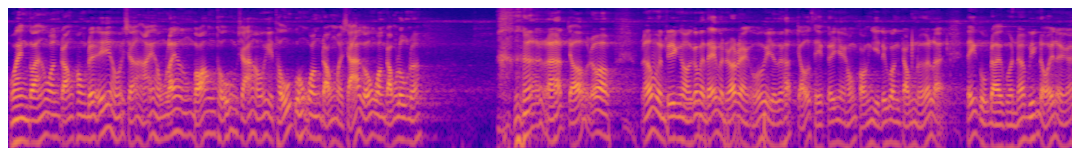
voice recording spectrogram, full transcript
Hoàn toàn không quan trọng, không để ý, không có sợ hãi, không lấy, không bỏ, không thủ, không xả, không gì. Thủ cũng không quan trọng, mà xả cũng không quan trọng luôn nữa. Là hết chỗ, đúng không? Đó, mình riêng hồi cái mình thấy mình rõ ràng, ủa, bây giờ tôi hết chỗ thiệt coi như không còn gì để quan trọng nữa là thấy cuộc đời mình nó biến đổi rồi đó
